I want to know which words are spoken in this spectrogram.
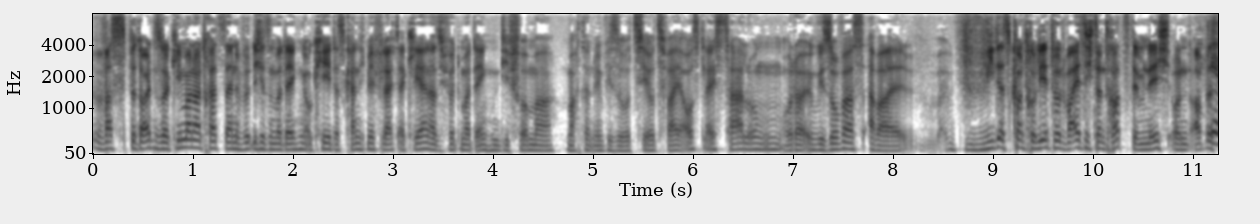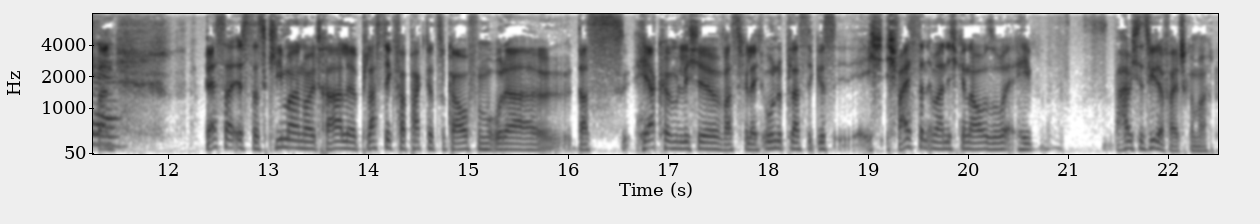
Was bedeuten soll klimaneutral sein, würde ich jetzt immer denken, okay, das kann ich mir vielleicht erklären. Also ich würde immer denken, die Firma macht dann irgendwie so CO2-Ausgleichszahlungen oder irgendwie sowas, aber wie das kontrolliert wird, weiß ich dann trotzdem nicht und ob genau. es dann besser ist, das klimaneutrale Plastikverpackte zu kaufen oder das herkömmliche, was vielleicht ohne Plastik ist. Ich, ich weiß dann immer nicht genau so, hey, habe ich jetzt wieder falsch gemacht?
